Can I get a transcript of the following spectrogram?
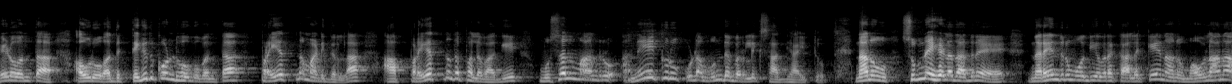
ಹೇಳುವಂಥ ಅವರು ಅದಕ್ಕೆ ತೆಗೆದುಕೊಂಡು ಹೋಗುವಂಥ ಪ್ರಯತ್ನ ಮಾಡಿದ್ರಲ್ಲ, ಆ ಪ್ರಯತ್ನದ ಫಲವಾಗಿ ಮುಸಲ್ಮಾನರು ಅನೇಕರು ಕೂಡ ಮುಂದೆ ಬರಲಿಕ್ಕೆ ಸಾಧ್ಯ ಆಯಿತು. ನಾನು ಸುಮ್ಮನೆ ಹೇಳೋದಾದರೆ, ನರೇಂದ್ರ ಮೋದಿಯವರ ಕಾಲಕ್ಕೆ ನಾನು ಮೌಲಾನಾ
